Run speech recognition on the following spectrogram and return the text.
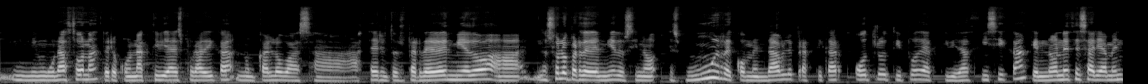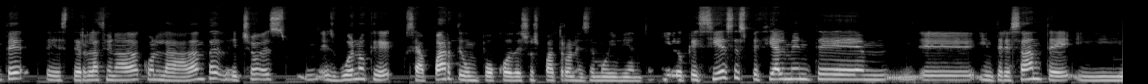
ninguna zona, pero con una actividad esporádica nunca lo vas a hacer. Entonces, perder el miedo a, no solo perder el miedo, sino es muy recomendable practicar otro tipo de actividad física que no necesariamente esté relacionada con la danza. De hecho, es, es bueno que se aparte un poco de esos patrones de movimiento. Y lo que sí es especialmente eh, interesante y,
